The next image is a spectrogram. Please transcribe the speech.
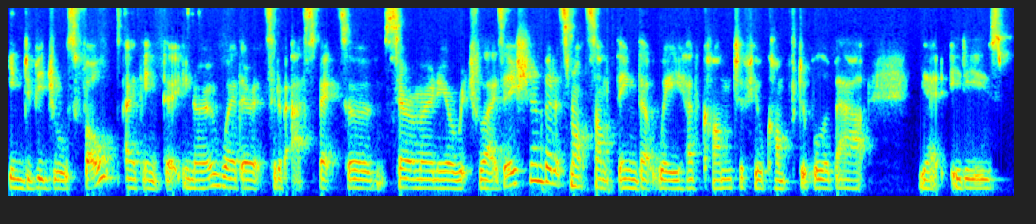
individuals' fault. I think that, you know, whether it's sort of aspects of ceremony or ritualization, but it's not something that we have come to feel comfortable about yet. It is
